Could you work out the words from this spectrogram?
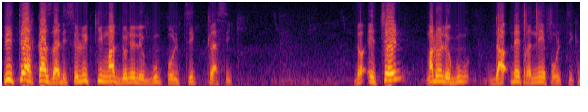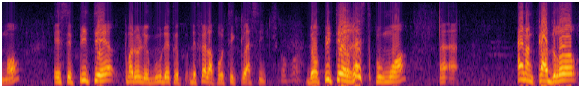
Peter Kazadi, c'est lui qui m'a donné le goût politique classique. Donc Etienne m'a donné le goût d'être né politiquement, et c'est Peter qui m'a donné le goût de faire la politique classique. Donc Peter reste pour moi un, un- encadreur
